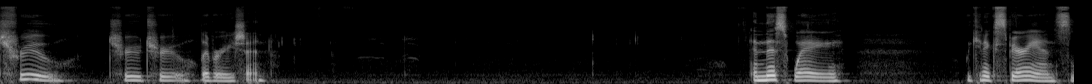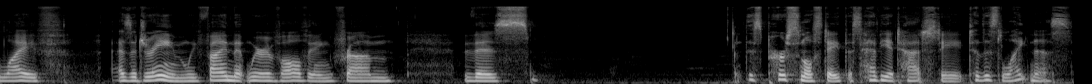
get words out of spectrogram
true, true, true liberation. In this way, we can experience life as a dream. We find that we're evolving from this this personal state, this heavy attached state, to this lightness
